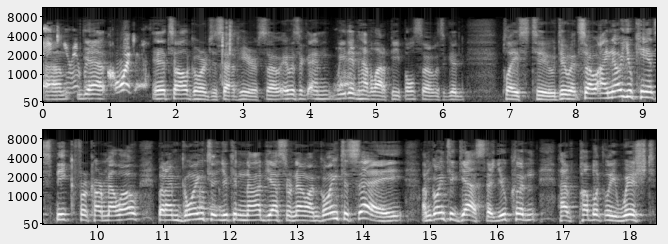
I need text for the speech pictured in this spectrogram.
Thank Um, you. It was yeah. gorgeous. It's all gorgeous out here. So it was, a, and we didn't have a lot of people, so it was a good place to do it. So I know you can't speak for Carmelo, but I'm going to, you can nod yes or no. I'm going to say, I'm going to guess that you couldn't have publicly wished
